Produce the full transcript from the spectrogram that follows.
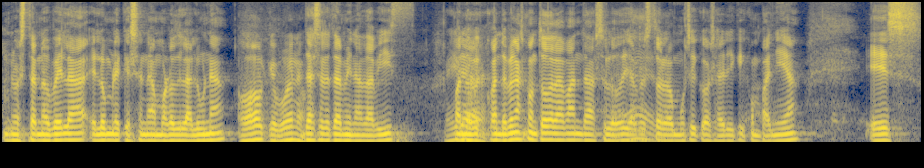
nuestra novela El hombre que se enamoró de la luna. Oh, qué bueno. Dásela también a David. Cuando, cuando vengas con toda la banda, se lo doy al resto de los músicos, a Eric y compañía. Es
